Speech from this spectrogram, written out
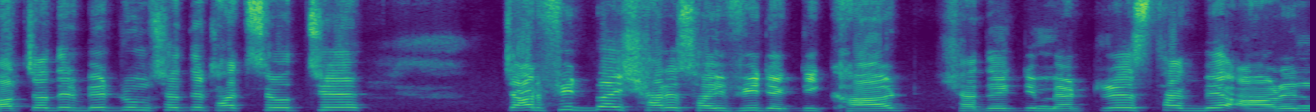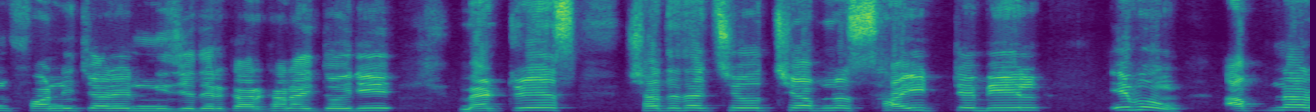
বাচ্চাদের বেডরুম সেটে থাকছে হচ্ছে চার ফিট বাই সাড়ে ছয় ফিট একটি খাট, সাথে একটি ম্যাট্রেস থাকবে আর এন ফার্নিচারের নিজেদের কারখানায় তৈরি ম্যাট্রেস। সাথে থাকছে হচ্ছে আপনার সাইড টেবিল এবং আপনার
